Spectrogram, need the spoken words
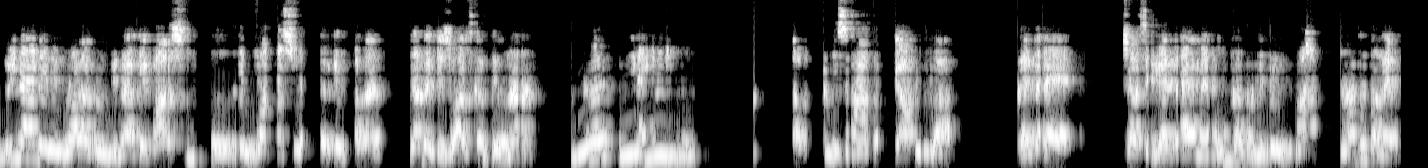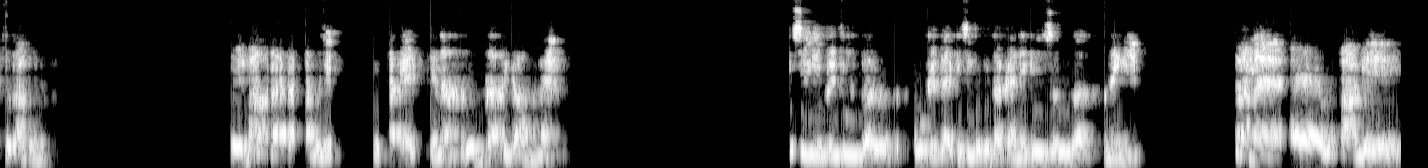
बिना मेरे द्वारा कोई पिता के पास करके पता है। विश्वास करते हो ना? वो नहीं हो। कहता है से कहता है, मैं उनका पवित्र मैं खुदा दूँगा बाप मुझे पिता कहते हैं ना, उनका पिता हूँ मैं। इसीलिए पृथ्वी पर वो कहता है, किसी को पिता कहने की ज़रूरत नहीं है। तो मैं और आगे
